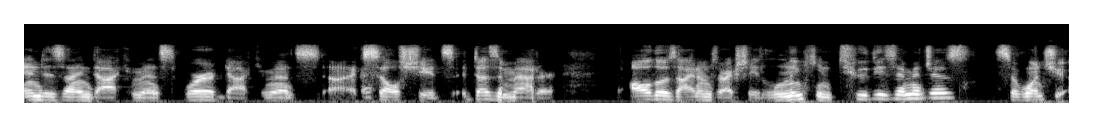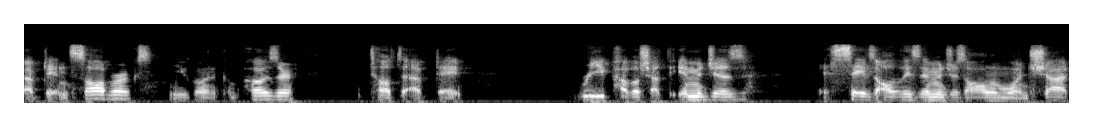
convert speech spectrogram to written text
InDesign documents, Word documents, uh, Excel sheets. It doesn't matter all those items are actually linking to these images. So once you update in SOLIDWORKS, you go into Composer, you tell it to update, republish out the images. It saves all these images all in one shot.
